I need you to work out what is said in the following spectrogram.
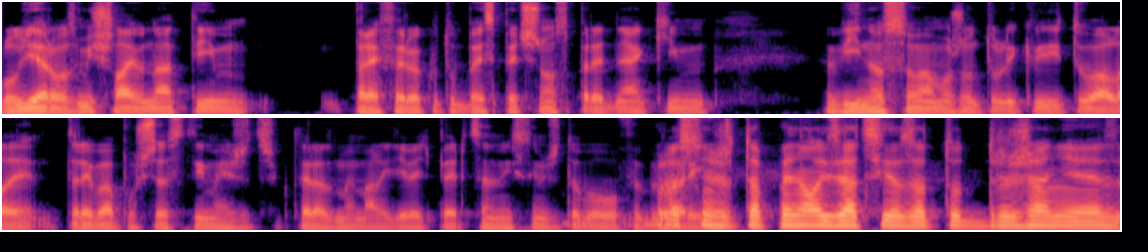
ľudia rozmýšľajú nad tým, preferujú tú bezpečnosť pred nejakým výnosom a možno tú likviditu, ale treba počítať s tým, že teraz sme mali 9%, myslím, že to bolo vo februári. Vlastne, že tá penalizácia za to držanie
